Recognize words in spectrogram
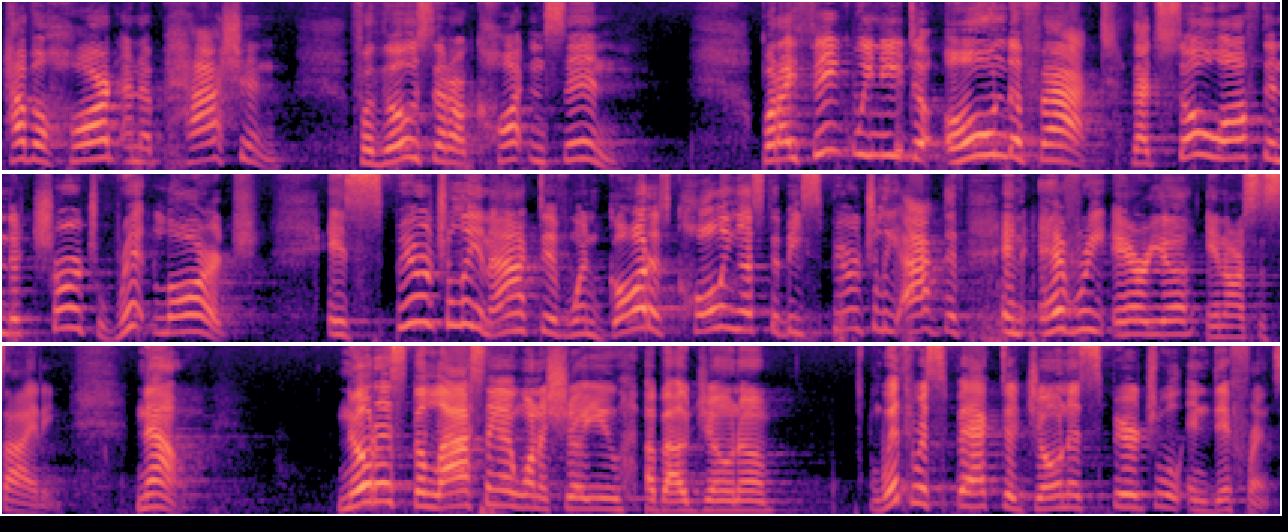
have a heart and a passion for those that are caught in sin. But I think we need to own the fact that so often the church writ large is spiritually inactive when God is calling us to be spiritually active in every area in our society. Now, notice the last thing I want to show you about Jonah with respect to Jonah's spiritual indifference.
